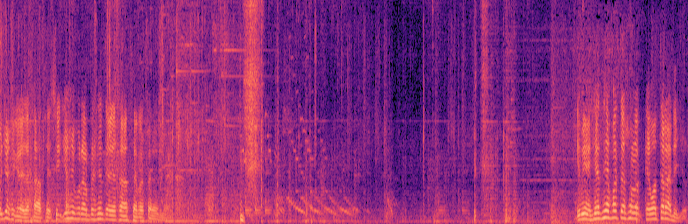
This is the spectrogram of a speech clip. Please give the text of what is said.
Pues yo sí que le dejaba hacer. Si yo si fuera el presidente le dejaba hacer referéndum. Y mira, si hacía falta solo que votaran ellos.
